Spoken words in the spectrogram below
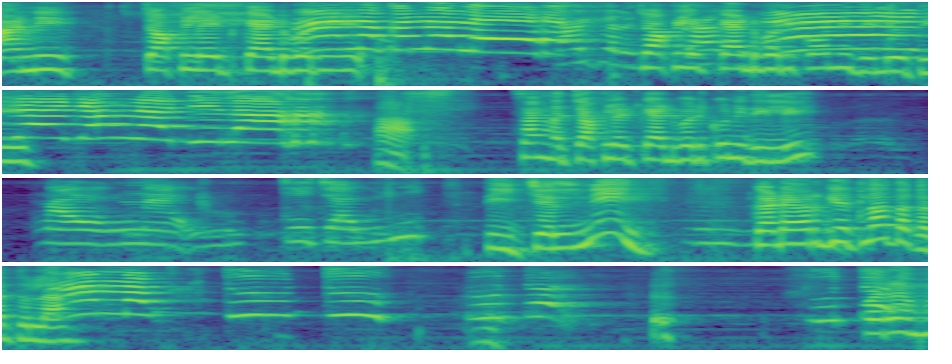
आणि चॉकलेट कॅडबरी. चॉकलेट कॅडबरी कोणी दिली होती? हा सांग ना चॉकलेट कॅडबरी कोणी दिली? टीचलनी कड्यावर घेतला होता का तुला? परम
